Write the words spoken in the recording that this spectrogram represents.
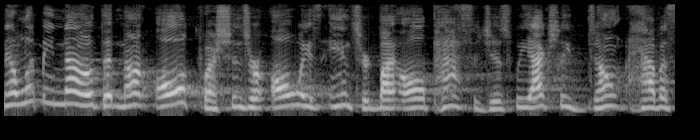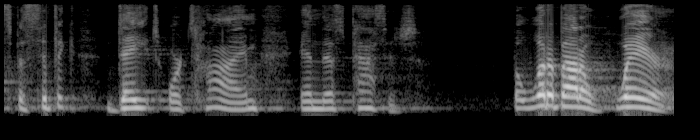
Now, let me note that not all questions are always answered by all passages. We actually don't have a specific date or time in this passage. But what about a where?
